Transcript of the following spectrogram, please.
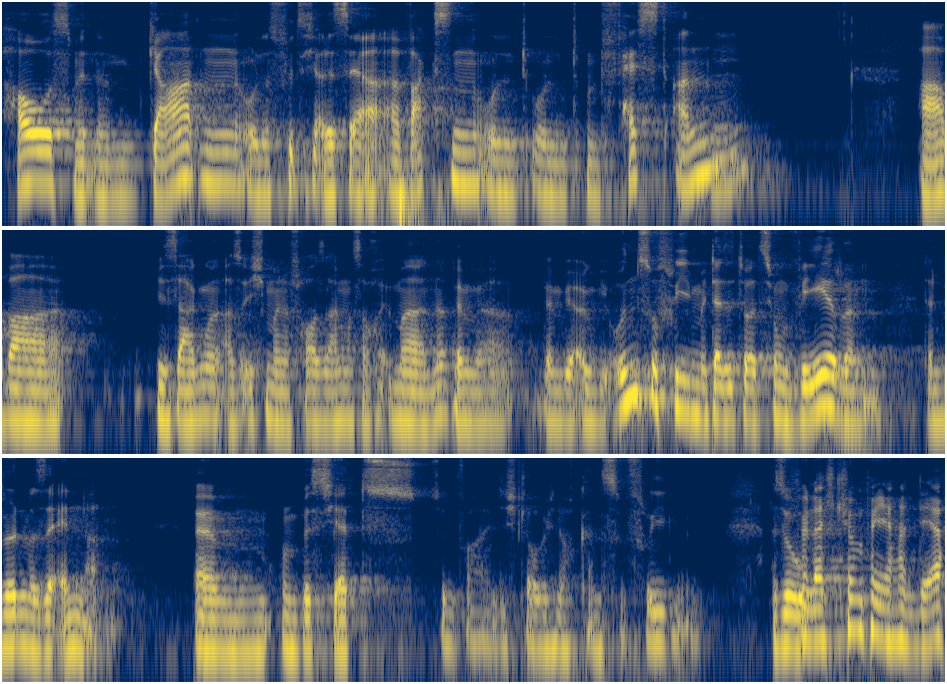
Haus mit einem Garten und es fühlt sich alles sehr erwachsen und, und, und fest an. Aber wir sagen, uns- also ich und meine Frau sagen uns auch immer, ne, wenn wir, wenn wir irgendwie unzufrieden mit der Situation wären, dann würden wir sie ändern. Ähm, und bis jetzt sind wir eigentlich, glaube ich, noch ganz zufrieden. Also Vielleicht können wir ja an der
